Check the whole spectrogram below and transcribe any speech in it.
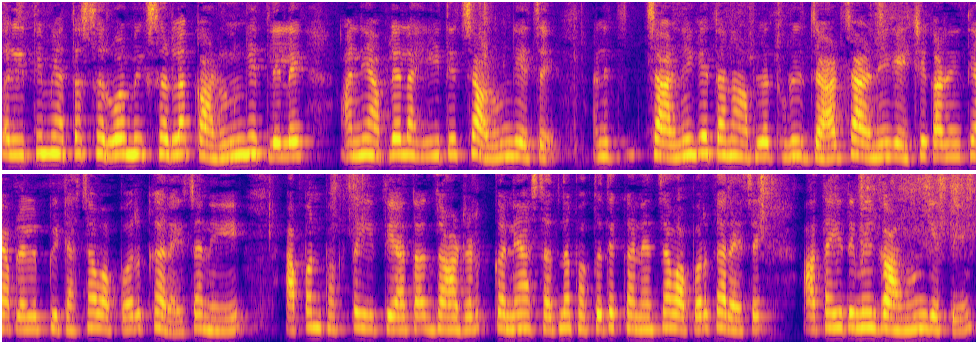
तर इथे मी आता सर्व मिक्सरला काढून घेतलेलं आहे आणि आपल्याला हे इथे चाळून घ्यायचं आहे आणि चाळणी घेताना आपल्याला थोडी जाड चाळणी घ्यायची कारण इथे आपल्याला पिठाचा वापर करायचा नाही आपण फक्त इथे आता जाड कण्या असतात ना फक्त त्या कण्याचा वापर करायचा आहे आता इथे मी गाळून घेते.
